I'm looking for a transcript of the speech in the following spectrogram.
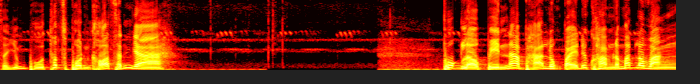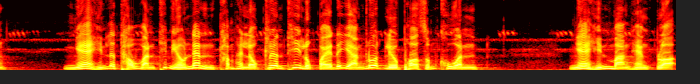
สยุมภูทศพลขอสัญญา พวกเราปีนหน้าผาลงไปด้วยความระมัดระวัง แง่หินและเถาวันที่เหนียวแน่นทำให้เราเคลื่อนที่ลงไปได้อย่างรวดเร็วพอสมควร แง่หินบางแห่งเปราะ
